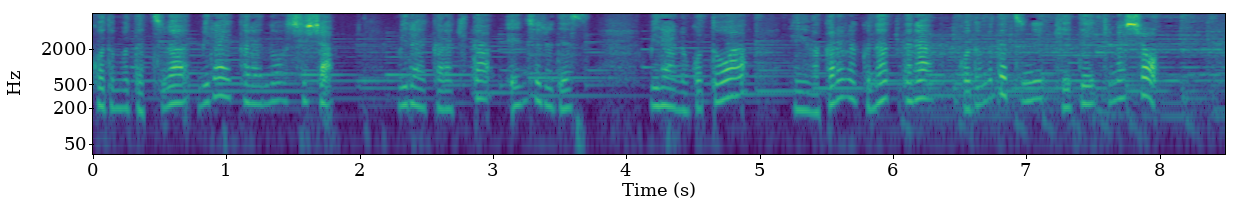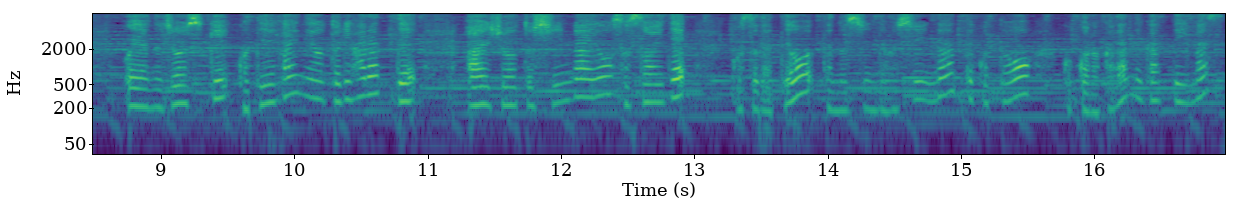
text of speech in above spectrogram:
子供たちは未来からの使者、未来から来たエンジェルです。未来のことは、えわからなくなったら子供たちに聞いていきましょう。親の常識、固定概念を取り払って、愛情と信頼を注いで、子育てを楽しんでほしいなってことを心から願っています。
